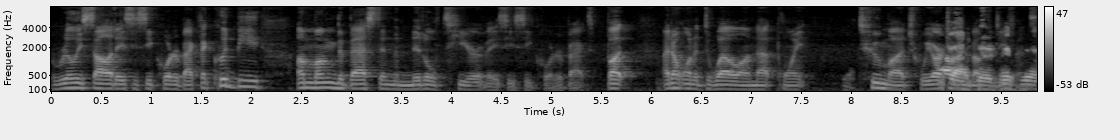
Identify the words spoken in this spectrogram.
A really solid ACC quarterback that could be among the best in the middle tier of ACC quarterbacks. But I don't want to dwell on that point too much. We are talking about the defense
